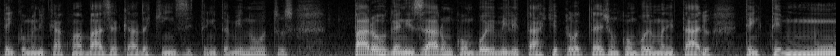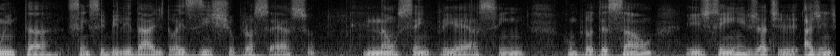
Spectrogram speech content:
tem que comunicar com a base a cada 15, 30 minutos para organizar um comboio militar que protege um comboio humanitário, tem que ter muita sensibilidade. Então, existe o processo, não sempre é assim com proteção. E sim, já tive. A gente,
